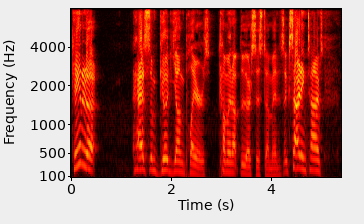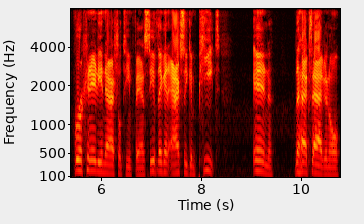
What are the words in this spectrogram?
Canada has some good young players coming up through their system, and it's exciting times for a Canadian national team fans. See if they can actually compete in the hexagonal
